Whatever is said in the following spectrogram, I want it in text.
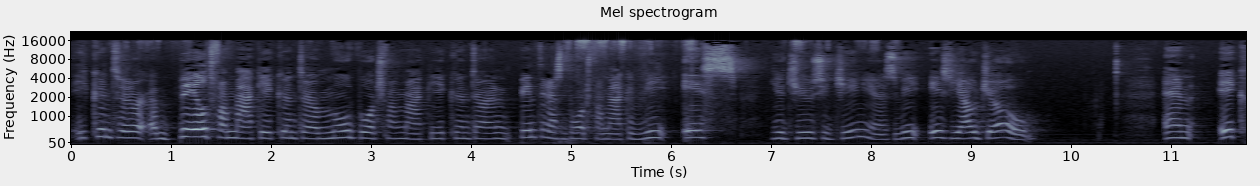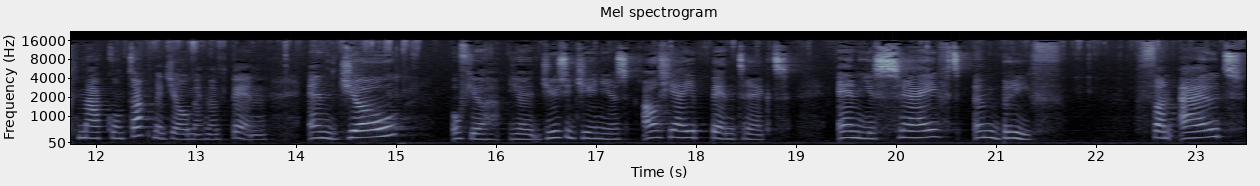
je kunt er een beeld van maken, je kunt er moodboards van maken, je kunt er een Pinterest-board van maken. Wie is je juicy genius? Wie is jouw Joe? En ik maak contact met Joe met mijn pen. En Joe of je, je Juicy Genius, als jij je pen trekt en je schrijft een brief vanuit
